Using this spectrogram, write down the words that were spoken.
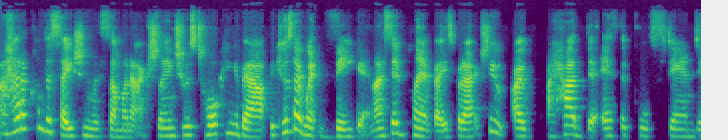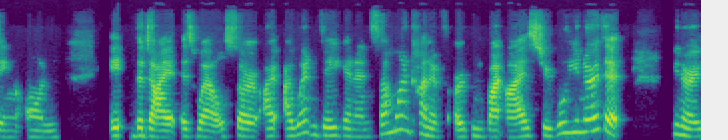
I had a conversation with someone actually, and she was talking about because I went vegan. I said plant based, but I actually I, I had the ethical standing on it, the diet as well. So I, I went vegan, and someone kind of opened my eyes to well, you know that you know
